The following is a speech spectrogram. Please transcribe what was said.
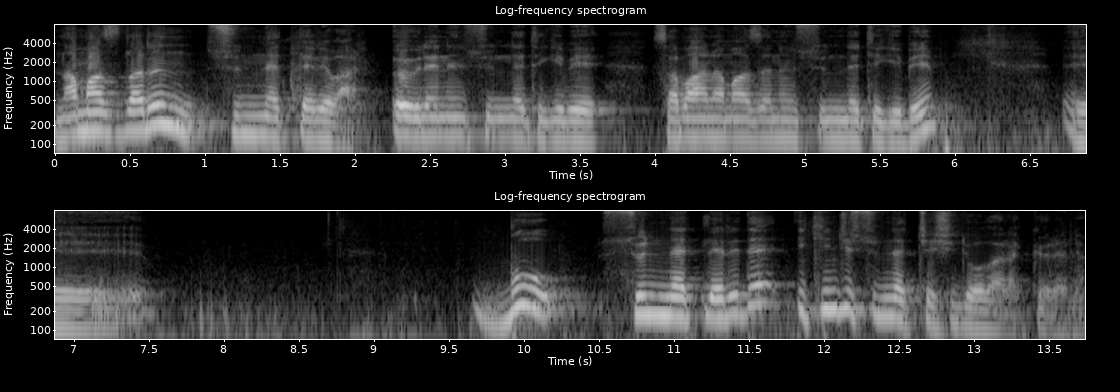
namazların sünnetleri var. Öğlenin sünneti gibi, sabah namazının sünneti gibi. E, bu sünnetleri de ikinci sünnet çeşidi olarak görelim.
